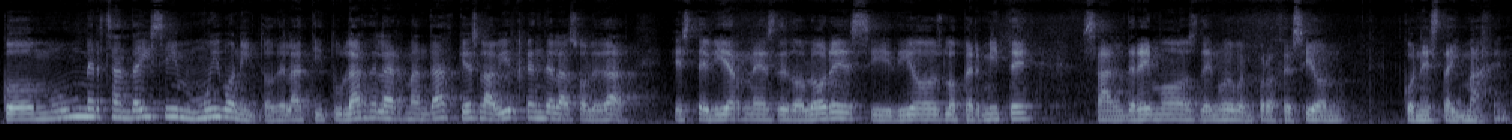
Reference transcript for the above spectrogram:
con un merchandising muy bonito de la titular de la hermandad que es la Virgen de la Soledad. Este viernes de Dolores, si Dios lo permite, saldremos de nuevo en procesión con esta imagen.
